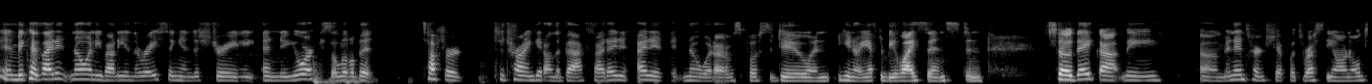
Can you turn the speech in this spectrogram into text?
And because I didn't know anybody in the racing industry, and New York is a little bit tougher to try and get on the backside, I didn't I didn't know what I was supposed to do, and you know you have to be licensed, and so they got me um, an internship with Rusty Arnold,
